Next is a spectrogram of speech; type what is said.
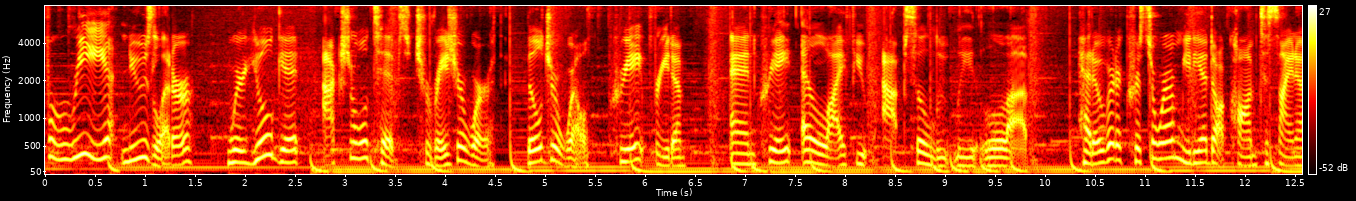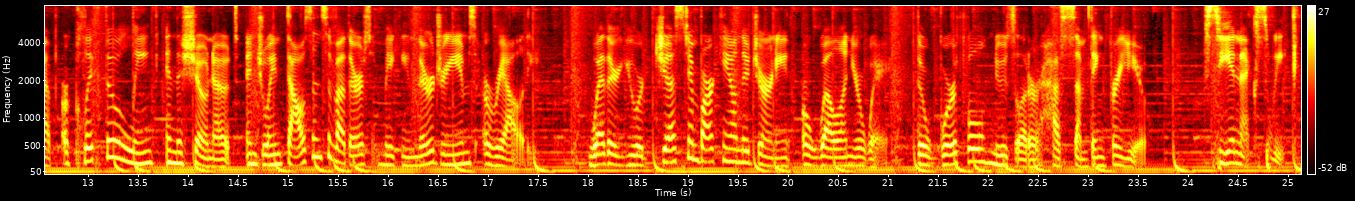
free newsletter where you'll get actionable tips to raise your worth, build your wealth, create freedom, and create a life you absolutely love. Head over to crystalwaremedia.com to sign up or click the link in the show notes and join thousands of others making their dreams a reality. Whether you are just embarking on the journey or well on your way, the Worthful newsletter has something for you. See you next week.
